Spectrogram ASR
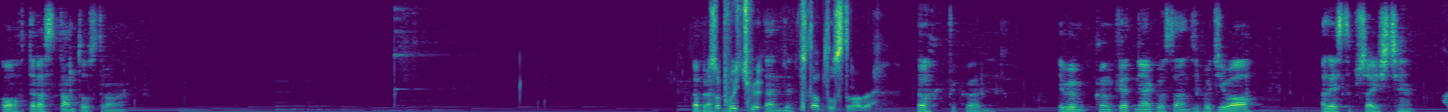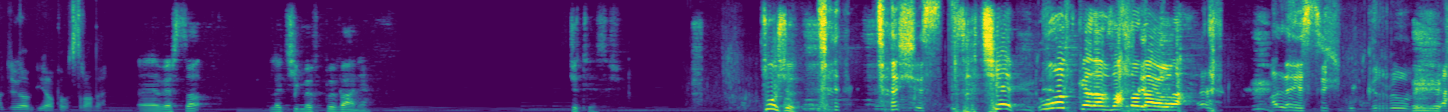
O, teraz w tamtą stronę. Dobra, Może pójdźmy tędy. w tamtą stronę. O, dokładnie. Nie wiem konkretnie jaką stronę ci chodziło, ale jest to przejście. Chodziło mi o tą stronę. E, wiesz co? Lecimy w pływanie. Gdzie ty jesteś? Co się? Co się st... Za cię! Łódka nam zatonęła! Ale jesteśmy grubi, ja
